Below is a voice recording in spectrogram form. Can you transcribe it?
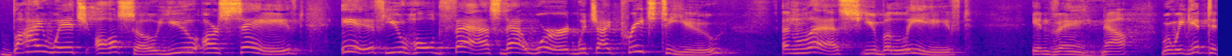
by which also you are saved, if you hold fast that word which I preached to you, unless you believed in vain. Now, when we get to,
